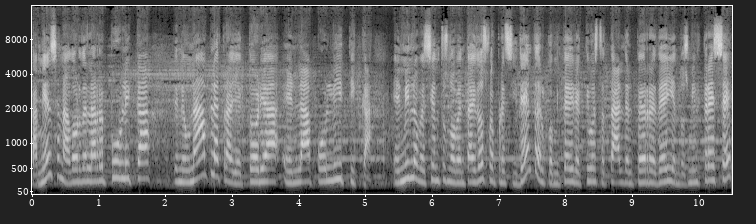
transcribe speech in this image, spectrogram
también senador de la República, tiene una amplia trayectoria en la política. En 1992 fue presidente del Comité Directivo Estatal del PRD y en 2013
